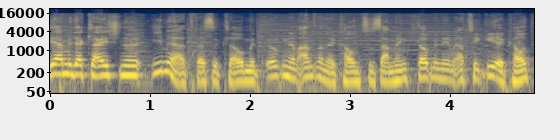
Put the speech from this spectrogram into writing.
der mit der gleichen E-Mail-Adresse, glaube mit irgendeinem anderen Account zusammenhängt. Ich glaube mit dem RTG-Account.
